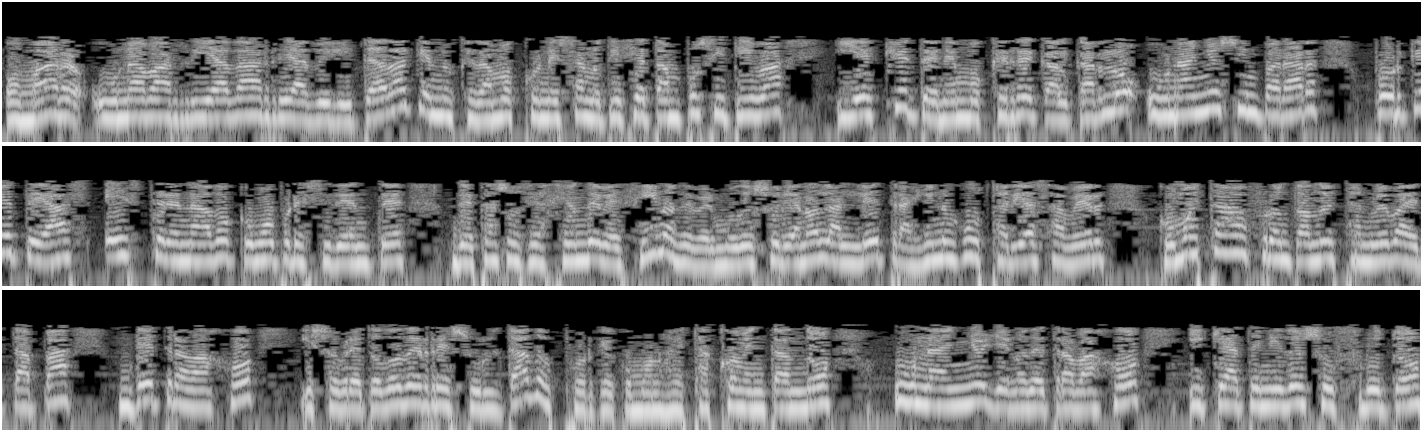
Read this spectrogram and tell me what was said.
Omar, una barriada rehabilitada que nos quedamos con esa noticia tan positiva y es que tenemos que recalcarlo un año sin parar porque te has estrenado como presidente de esta asociación de vecinos de Bermudo Soriano Las Letras y nos gustaría saber cómo estás afrontando esta nueva etapa de trabajo y sobre todo de resultados porque como nos estás comentando un año lleno de trabajo y que ha tenido su fruto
